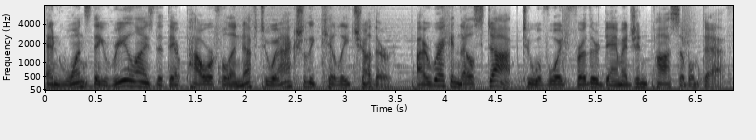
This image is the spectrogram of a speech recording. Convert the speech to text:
And once they realize that they're powerful enough to actually kill each other, I reckon they'll stop to avoid further damage and possible death.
